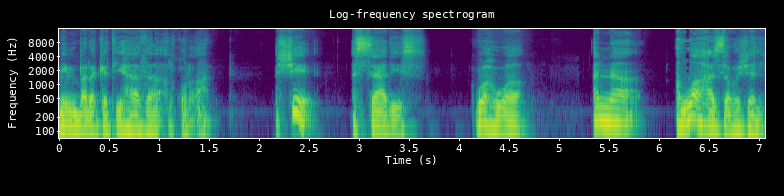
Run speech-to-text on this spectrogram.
من بركة هذا القرآن. الشيء السادس وهو أن الله عز وجل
